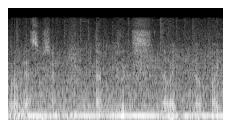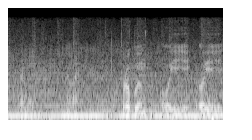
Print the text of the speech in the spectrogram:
вправляться все. Так, давай, давай, давай, давай. Попробуем. Ой-ой-ой, ой-ой-ой.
